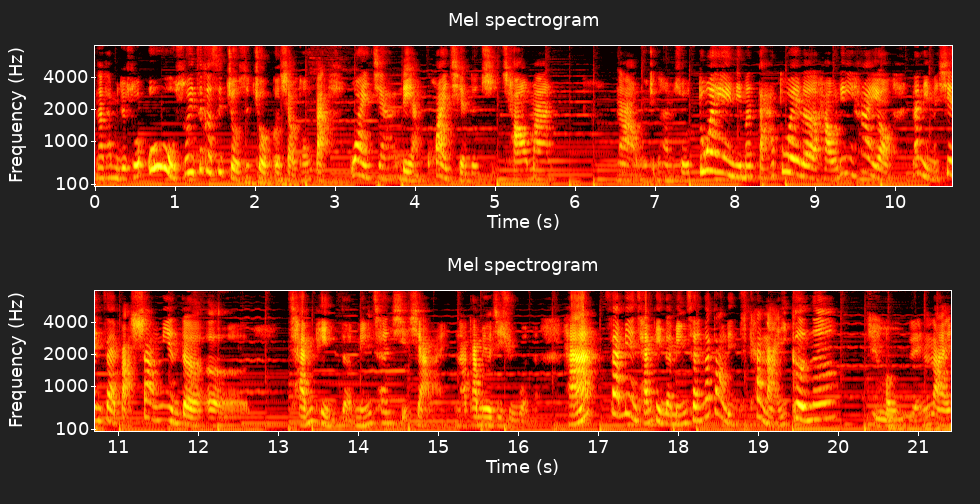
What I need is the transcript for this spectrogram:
那他们就说：哦，所以这个是九十九个小铜板外加两块钱的纸钞吗？”那我就跟他们说，对，你们答对了，好厉害哦！那你们现在把上面的呃产品的名称写下来。那他们又继续问了，哈，上面产品的名称，那到底看哪一个呢？哦，原来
